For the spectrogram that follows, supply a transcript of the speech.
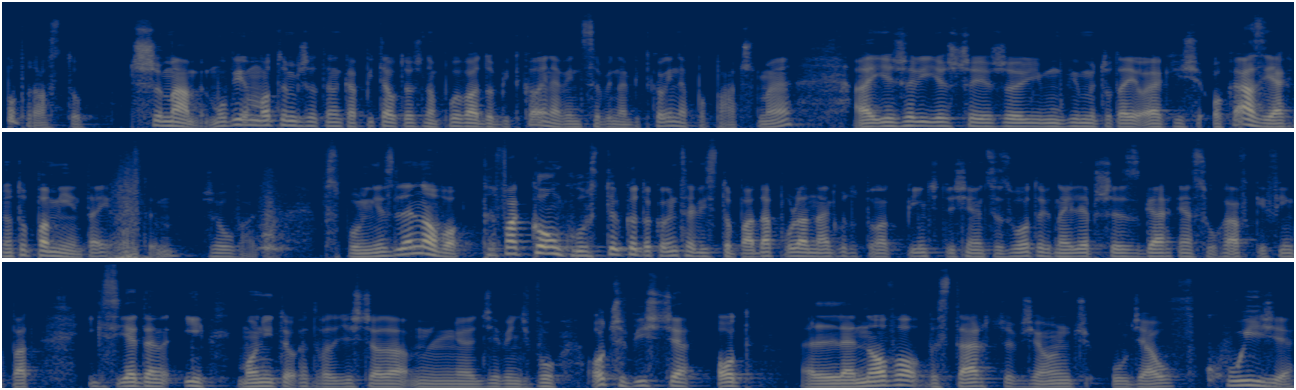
po prostu trzymamy. Mówiłem o tym, że ten kapitał też napływa do Bitcoina, więc sobie na Bitcoina popatrzmy. Ale jeżeli jeszcze, jeżeli mówimy tutaj o jakichś okazjach, no to pamiętaj o tym, że uwaga, wspólnie z Lenovo trwa konkurs tylko do końca listopada. Pula nagród ponad 5000 zł. Najlepszy zgarnia słuchawki ThinkPad X1 i monitor 29W. Oczywiście od Lenovo wystarczy wziąć udział w quizie.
